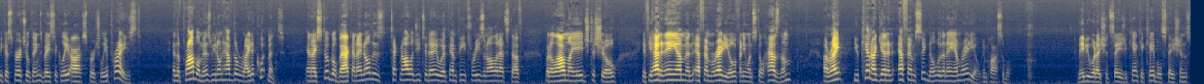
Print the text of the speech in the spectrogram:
Because spiritual things basically are spiritually appraised. And the problem is we don't have the right equipment. And I still go back, and I know there's technology today with MP3s and all of that stuff, but allow my age to show. If you had an AM and FM radio, if anyone still has them, all right, you cannot get an FM signal with an AM radio. Impossible. Maybe what I should say is you can't get cable stations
